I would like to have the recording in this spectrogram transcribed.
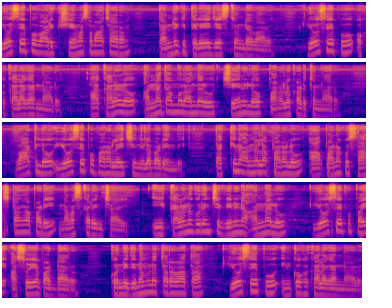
యోసేపు వారి క్షేమ సమాచారం తండ్రికి తెలియజేస్తుండేవాడు. యోసేపు ఒక కలగన్నాడు. ఆ కలలో అన్నదమ్ములందరూ చేనులో పనులు కడుతున్నారు. వాటిలో యోసేపు పనులేచి నిలబడింది. తక్కిన అన్నల పనులు ఆ పనకు సాష్టాంగపడి నమస్కరించాయి. ఈ కలను గురించి వినిన అన్నలు యోసేపుపై అసూయపడ్డారు. కొన్ని దినముల తర్వాత యోసేపు ఇంకొక కలగన్నాడు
